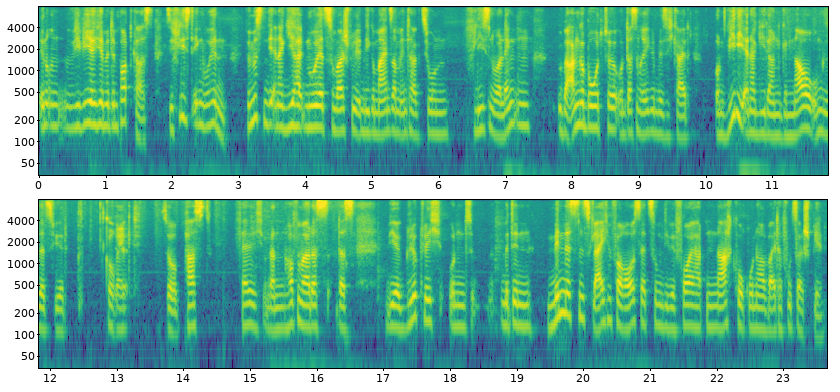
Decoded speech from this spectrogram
in, wie wir hier mit dem Podcast. Sie fließt irgendwo hin. Wir müssen die Energie halt nur jetzt zum Beispiel in die gemeinsamen Interaktionen fließen oder lenken, über Angebote und das in Regelmäßigkeit. Und wie die Energie dann genau umgesetzt wird, Korrekt. so passt, fertig. Und dann hoffen wir, dass, dass wir glücklich und mit den mindestens gleichen Voraussetzungen, die wir vorher hatten, nach Corona weiter Futsal spielen.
